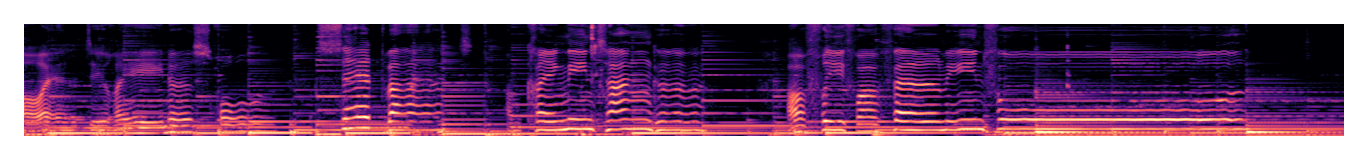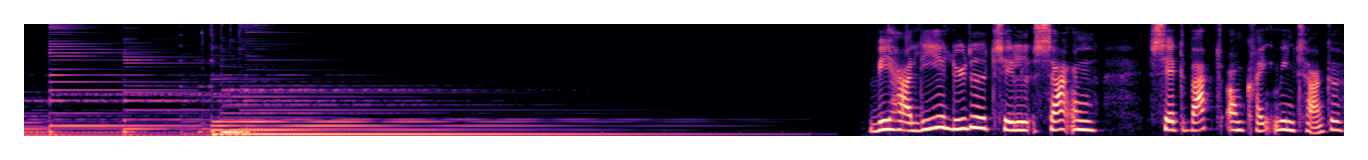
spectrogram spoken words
Og alt det rene råd Sæt vagt omkring min tanke Og fri fra fald min fod Vi har lige lyttet til sangen Sæt vagt omkring min tanke.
